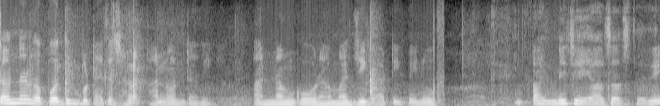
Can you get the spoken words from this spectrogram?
తొందరగా పొద్దునపూట అయితే చాలా పని ఉంటుంది. అన్నం కూర మజ్జిగ టిఫిను అన్నీ చేయాల్సి వస్తుంది.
